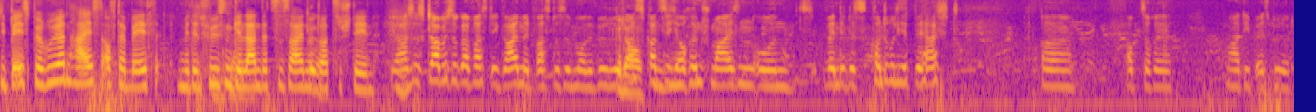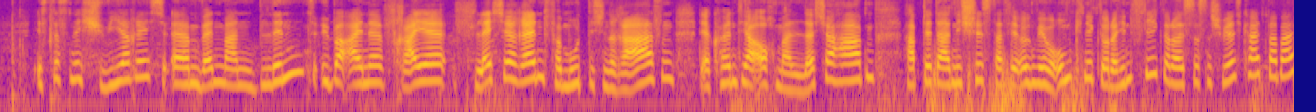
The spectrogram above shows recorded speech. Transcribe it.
Die Base berühren heißt, auf der Base mit den Füßen gelandet zu sein genau. und dort zu stehen. Ja, es ist, glaube ich, sogar fast egal, mit was du es immer berührt genau. hast. Kannst dich auch hinschmeißen und wenn du das kontrolliert beherrschst, äh, Hauptsache man hat die Base berührt. Ist das nicht schwierig, ähm, wenn man blind über eine freie Fläche rennt, vermutlich ein Rasen, der könnte ja auch mal Löcher haben. Habt ihr da nicht Schiss, dass ihr irgendwie mal umknickt oder hinfliegt oder ist das eine Schwierigkeit dabei?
